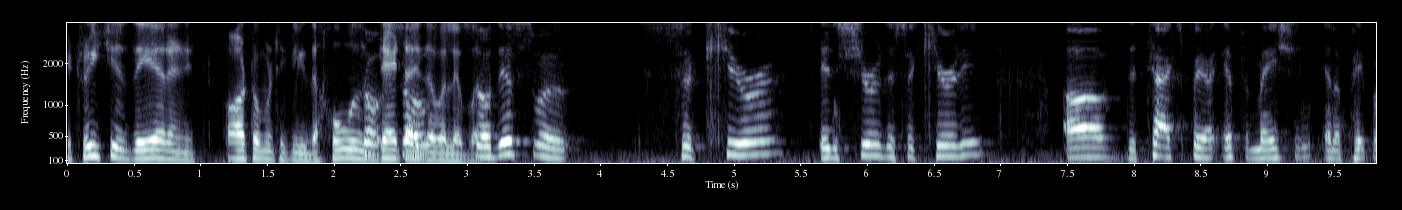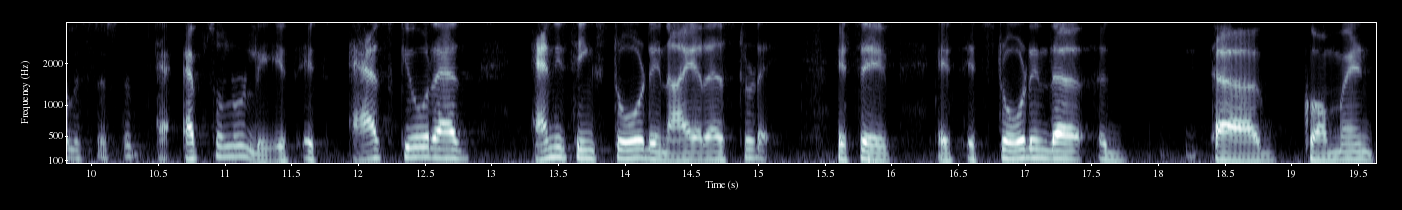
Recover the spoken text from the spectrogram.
it reaches there and it automatically the whole so, data so, is available. So this will secure, ensure the security of the taxpayer information in a paperless system? A- absolutely, it's it's as secure as anything stored in IRS today. It's a it's, it's stored in the uh, uh government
